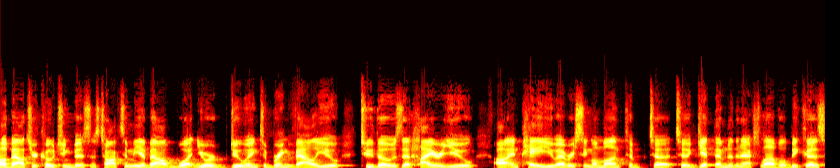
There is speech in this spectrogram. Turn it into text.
about your coaching business. Talk to me about what you're doing to bring value to those that hire you uh, and pay you every single month to, to, to get them to the next level. Because,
